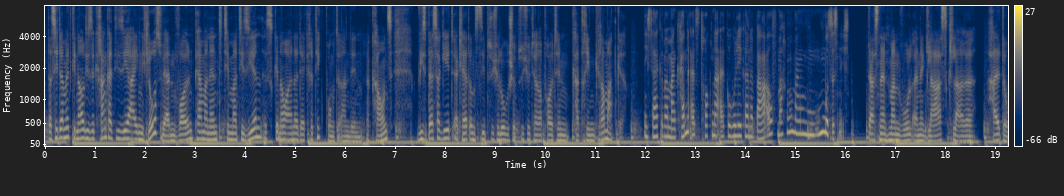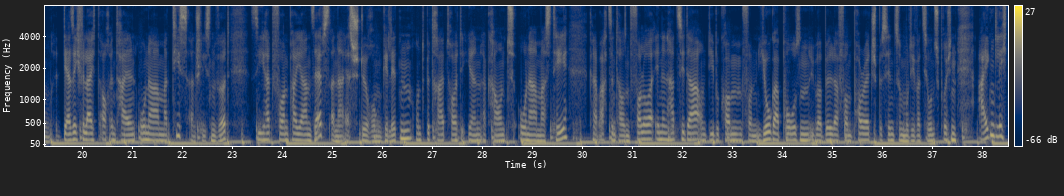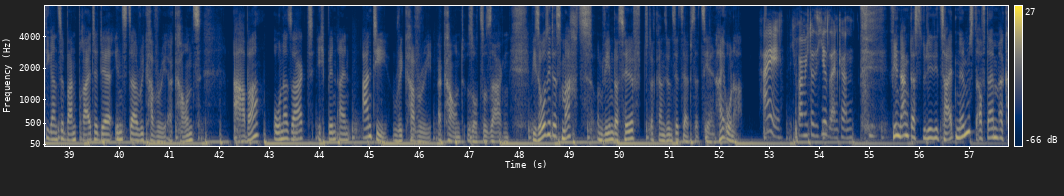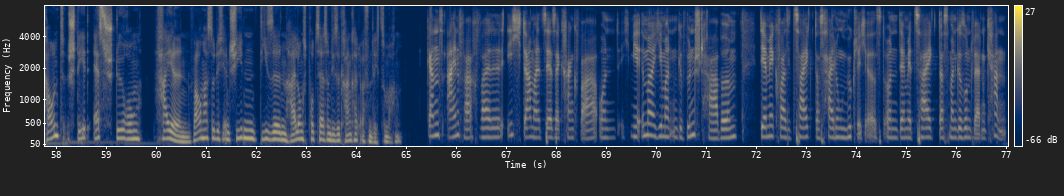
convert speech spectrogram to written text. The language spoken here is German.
Dass sie damit genau diese Krankheit, die sie ja eigentlich loswerden wollen, permanent thematisieren, ist genau einer der Kritikpunkte an den Accounts. Wie es besser geht, erklärt uns die psychologische Psychotherapeutin Katrin Grammatke. Ich sage immer, man kann als trockener Alkoholiker eine Bar aufmachen, man muss es nicht. Das nennt man wohl eine glasklare Haltung, der sich vielleicht auch in Teilen Ona Matisse anschließen wird. Sie hat vor ein paar Jahren selbst an einer Essstörung gelitten und betreibt heute ihren Account Ona Maste. Knapp 18.000 FollowerInnen hat sie da und die bekommen von Yoga-Posen über Bilder vom Porridge bis hin zu Motivationssprüchen eigentlich die ganze Bandbreite der Insta-Recovery-Accounts. Aber Ona sagt, ich bin ein Anti-Recovery-Account sozusagen. Wieso sie das macht und wem das hilft, das kann sie uns jetzt selbst erzählen. Hi Ona. Hi, ich freue mich, dass ich hier sein kann. Vielen Dank, dass du dir die Zeit nimmst. Auf deinem Account steht Essstörung heilen. Warum hast du dich entschieden, diesen Heilungsprozess und diese Krankheit öffentlich zu machen? Ganz einfach, weil ich damals sehr, sehr krank war und ich mir immer jemanden gewünscht habe, der mir quasi zeigt, dass Heilung möglich ist und der mir zeigt, dass man gesund werden kann.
